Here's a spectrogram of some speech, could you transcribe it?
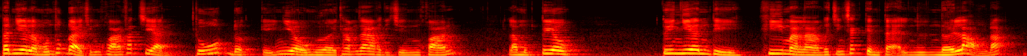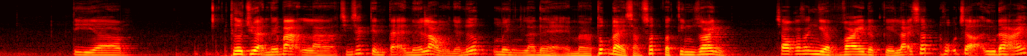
tất nhiên là muốn thúc đẩy chứng khoán phát triển thu hút được cái nhiều người tham gia vào thị trường chứng khoán là mục tiêu. Tuy nhiên thì khi mà làm cái chính sách tiền tệ nới lỏng đó thì uh, thưa chuyện với bạn là chính sách tiền tệ nới lỏng của nhà nước mình là để mà thúc đẩy sản xuất và kinh doanh cho các doanh nghiệp vay được cái lãi suất hỗ trợ ưu đãi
